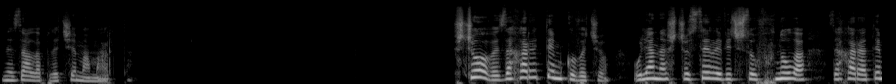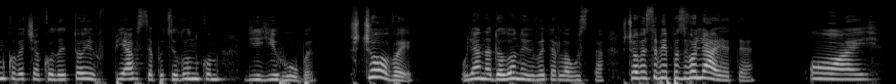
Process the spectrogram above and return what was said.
знизала плечима Марта. Що ви, Захаре Тимковичу? Уляна щосили відштовхнула Захара Тимковича, коли той вп'явся поцілунком в її губи. Що ви? Уляна долоною витерла уста. Що ви собі дозволяєте? Ой,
